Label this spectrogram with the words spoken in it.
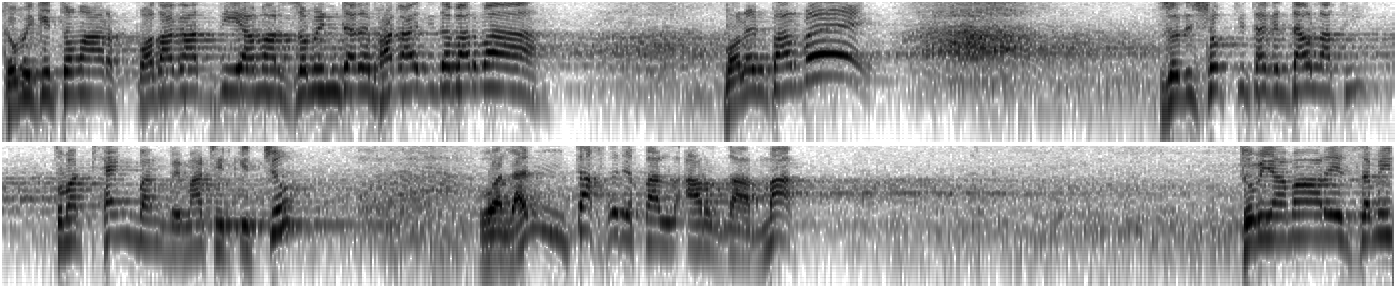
তুমি কি তোমার পদাঘাত দিয়ে আমার জমিনটারে ভাটাই দিতে পারবা? বলেন, পারবে? যদি শক্তি থাকে, দাও লাথি। তোমার ঠ্যাং ভাঙবে, মাটির কিচ্ছু। তুমি আমার এই জমিন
